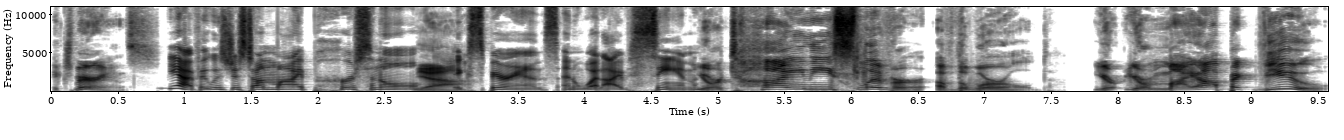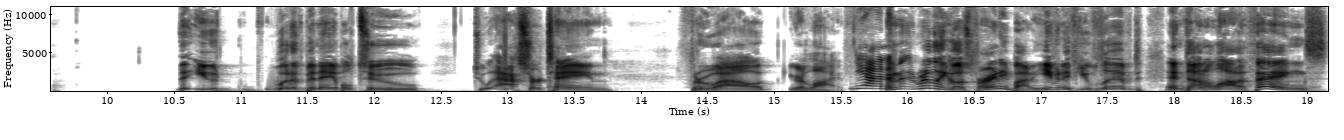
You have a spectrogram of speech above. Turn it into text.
experience, Yeah, if it was just on my personal Yeah. experience and what I've seen. your tiny sliver of the world, your your myopic view that you would have been able to to ascertain throughout your life. Yeah, and- and it really goes for anybody. Even if you've lived and done a lot of things,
